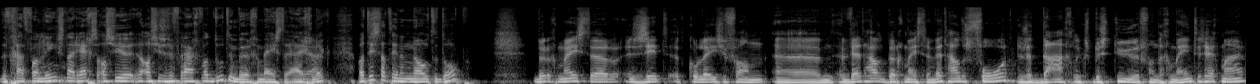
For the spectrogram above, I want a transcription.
het gaat van links naar rechts. Als je, als je ze vraagt: wat doet een burgemeester eigenlijk? Wat is dat in een notendop? Burgemeester zit het college van wethoud, burgemeester en wethouders voor. Dus het dagelijks bestuur van de gemeente, zeg maar.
